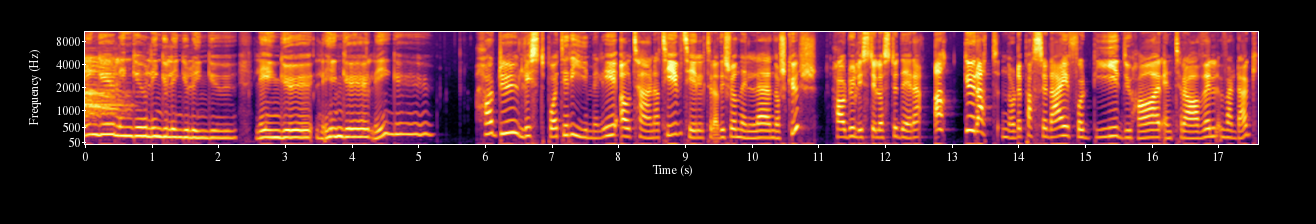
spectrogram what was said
Lingu, lingu, lingu, lingu, lingu. Lingu, lingu, lingu. Har du lyst på et rimelig alternativ til tradisjonelle norskkurs? Har du lyst til å studere akkurat når det passer deg fordi du har en travel hverdag?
